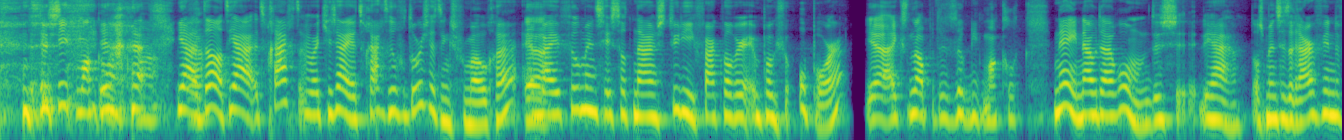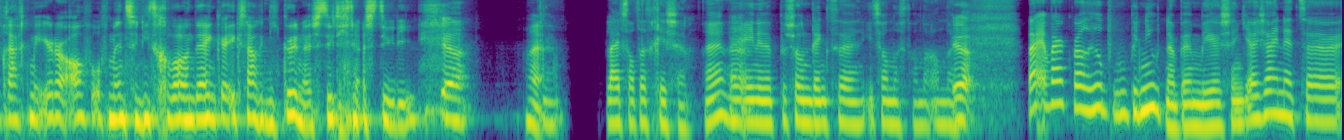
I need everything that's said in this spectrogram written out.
het is niet makkelijk. Ja, dat. Ja, het vraagt, wat je zei, het vraagt heel veel doorzettingsvermogen. En bij veel mensen is dat na een studie vaak wel weer een poosje op hoor. ja, ik snap het. Het is ook niet makkelijk. Nee, nou daarom. Dus eh, ja, als mensen het raar vinden, vraag ik me eerder af of mensen niet gewoon denken: ik zou het niet kunnen, studie na studie. Ja, Ja. Blijft altijd gissen. Hè? De Ja. ene persoon denkt eh, iets anders dan de ander. ja. Waar, waar ik wel heel benieuwd naar ben, Beers. En jij zei net, eh, eh,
